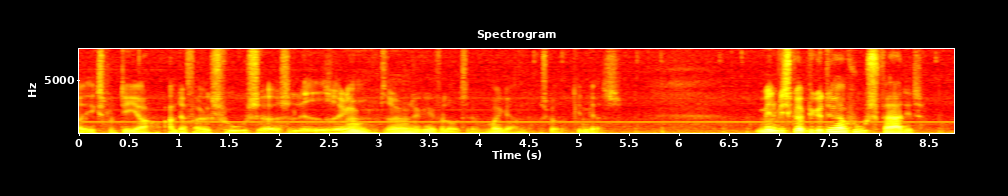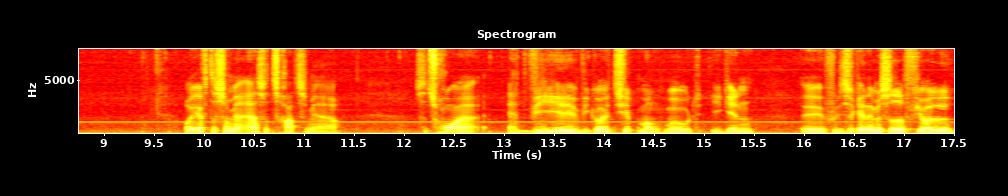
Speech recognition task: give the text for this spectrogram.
at eksplodere andre folks huse og således, ikke? Så det kan I få lov til. Må I gerne. Værsgo, giv den gas. Men vi skal have bygget det her hus færdigt. Og eftersom jeg er så træt, som jeg er, så tror jeg, at vi, øh, vi går i chipmunk mode igen. Øh, fordi så kan jeg nemlig sidde og fjolle,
